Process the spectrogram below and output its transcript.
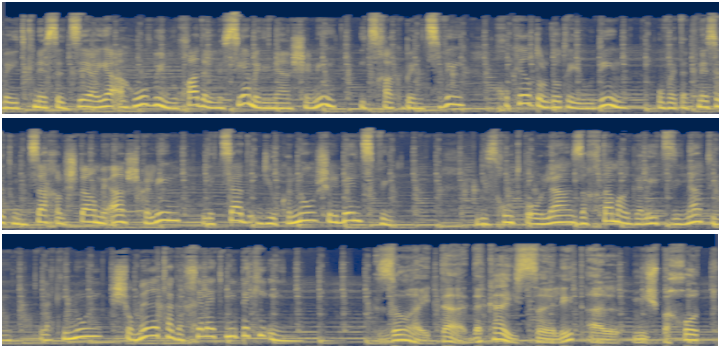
בית כנסת זה היה אהוב במיוחד על נשיא המדינה השני, יצחק בן צבי, חוקר תולדות היהודים, ובית הכנסת הונצח על שטר מאה שקלים לצד דיוקנו של בן צבי. בזכות פעולה זכתה מרגלית זינתי לכינוי שומרת הגחלת מפקיעין. זו הייתה דקה ישראלית על משפחות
